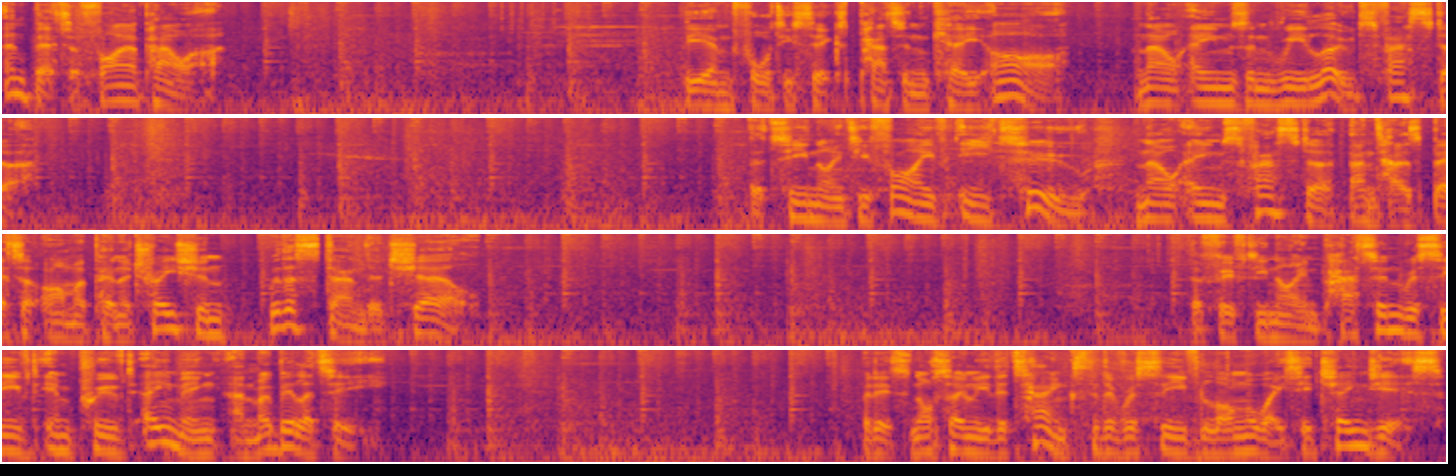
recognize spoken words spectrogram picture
and better firepower. The M46 Patton KR now aims and reloads faster. The T95E2 now aims faster and has better armor penetration with a standard shell. The 59 Patton received improved aiming and mobility. But it's not only the tanks that have received long-awaited changes.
